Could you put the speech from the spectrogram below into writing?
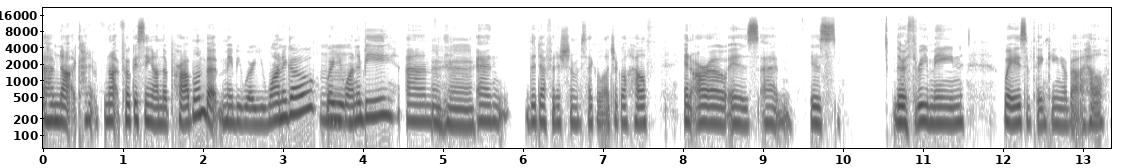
I'm not kind of not focusing on the problem, but maybe where you want to go, where you Mhm. want to be, um, Mhm. and the definition of psychological health in RO is um, is there are three main ways of thinking about health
